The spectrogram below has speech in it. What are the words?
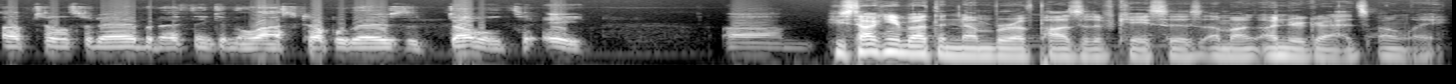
up till today, but I think in the last couple days it doubled to eight. Um, He's talking about the number of positive cases among undergrads only.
